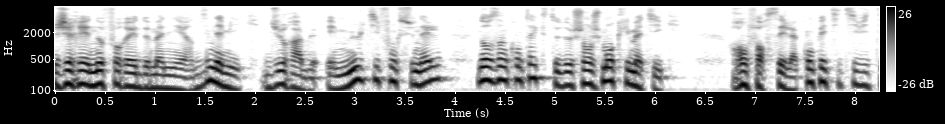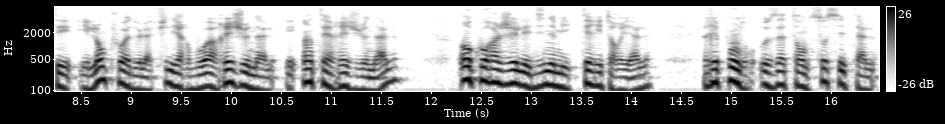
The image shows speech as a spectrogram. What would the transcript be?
gérer nos forêts de manière dynamique, durable et multifonctionnelle dans un contexte de changement climatique, renforcer la compétitivité et l'emploi de la filière bois régionale et interrégionale, encourager les dynamiques territoriales, répondre aux attentes sociétales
